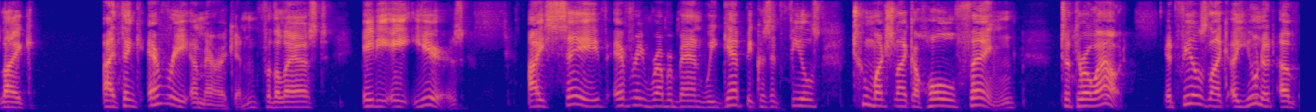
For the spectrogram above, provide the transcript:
like I think every American for the last 88 years, I save every rubber band we get because it feels too much like a whole thing to throw out. It feels like a unit of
